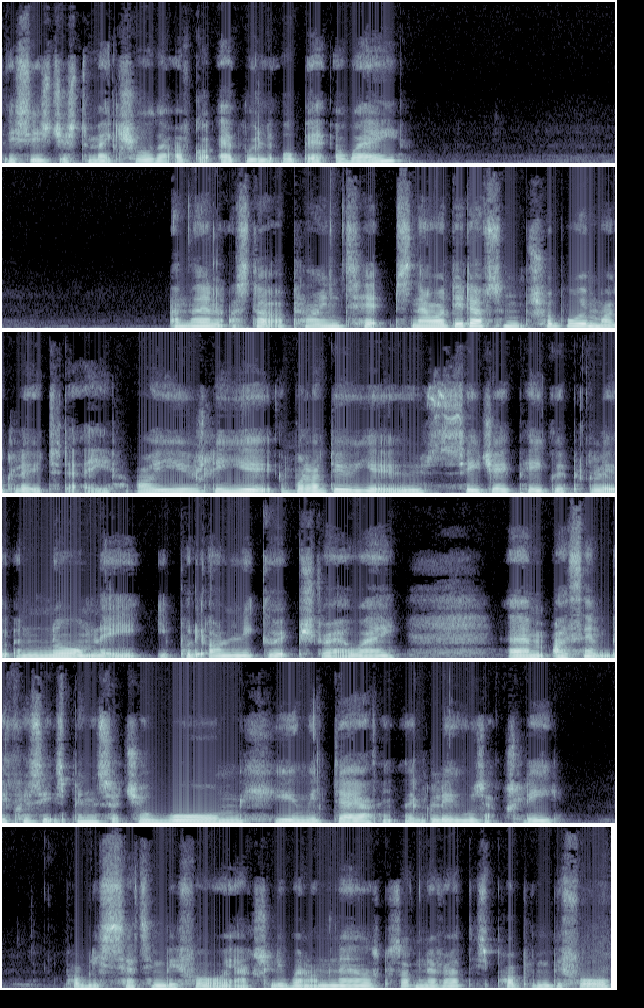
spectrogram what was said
This is just to make sure that I've got every little bit away and then I start applying tips. Now I did have some trouble with my glue today. I usually use, well I do use CJP gripper glue and normally you put it on and it grips straight away. Um, I think because it's been such a warm, humid day, I think the glue was actually probably setting before it actually went on the nails because I've never had this problem before.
